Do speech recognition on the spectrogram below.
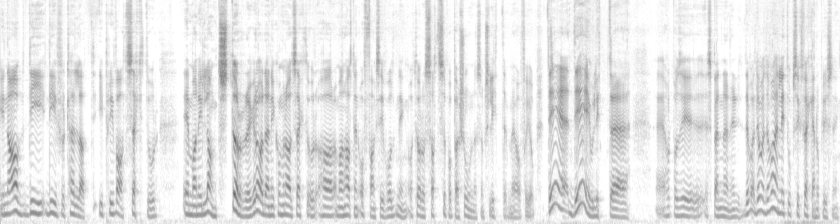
i Nav, de, de, forteller at i privat sektor er man i langt større grad enn i kommunal sektor har man hatt en offensiv holdning og tør å satse på personer som sliter med å få jobb. Det, det er jo litt eh, holdt på å si, spennende. Det var, det var, det var en litt oppsiktsvekkende opplysning.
